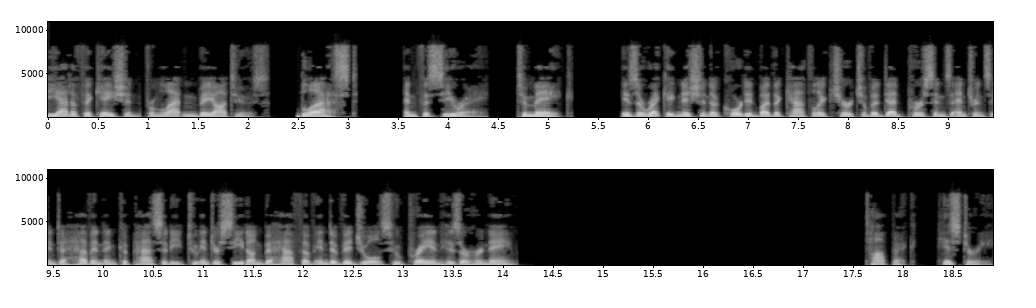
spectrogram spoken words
Beatification from Latin beatus, blessed, and facere, to make, is a recognition accorded by the Catholic Church of a dead person's entrance into heaven and capacity to intercede on behalf of individuals who pray in his or her name. History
